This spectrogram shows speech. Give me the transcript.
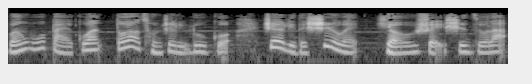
文武百官都要从这里路过，这里的侍卫。油水十足了，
